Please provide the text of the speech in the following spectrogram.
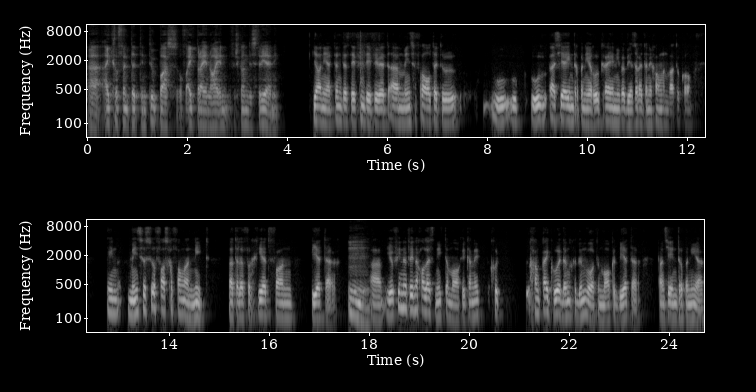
uh uitgevind het en toepas of uitbrei in daai in verskillende streë nie. Ja nee, ek dink dis definitief jy weet, uh, mense vra altyd hoe hoe hoe hoe as jy 'n entrepreneur, hoe kry jy 'n nuwe besigheid aan die gang en wat ook al. En mense is so vasgevang aan nuut dat hulle vergeet van beter. Mm. Uh jy hoef nie noodwendig alles nuut te maak. Jy kan net goed gaan kyk hoe 'n ding gedoen word en maak dit beter. Dan jy entrepreneur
